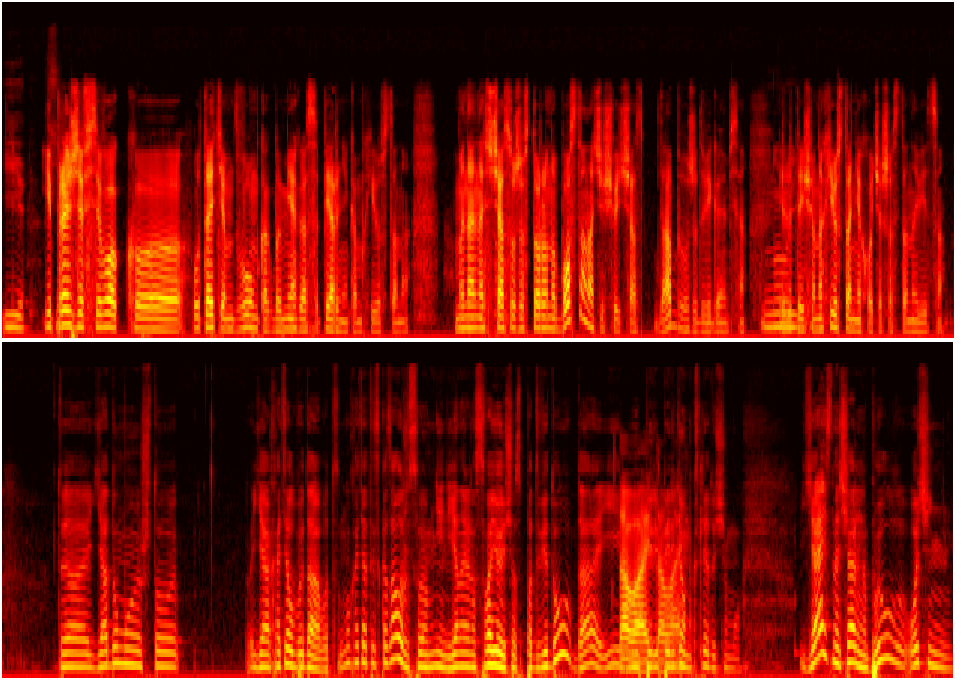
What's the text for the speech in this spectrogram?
И, и прежде всего к э, вот этим двум как бы мега соперникам Хьюстона. Мы, наверное, сейчас уже в сторону Бостона чуть-чуть сейчас, да, уже двигаемся? Ну, Или ты еще на Хьюстоне хочешь остановиться? Да, я думаю, что я хотел бы, да, вот, ну, хотя ты сказал уже свое мнение, я, наверное, свое сейчас подведу, да, и давай, мы пере- давай. перейдем к следующему. Я изначально был очень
